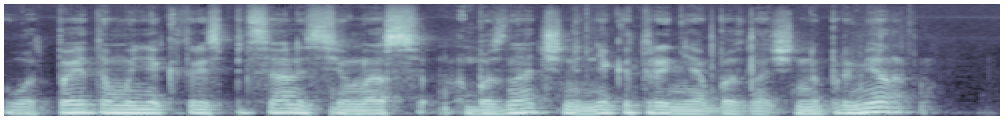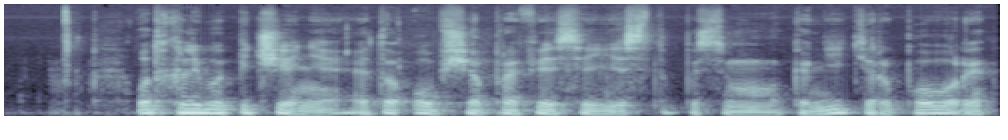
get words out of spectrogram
Вот, поэтому некоторые специальности у нас обозначены, некоторые не обозначены. Например, вот хлебопечение – это общая профессия, есть, допустим, кондитеры, повары.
